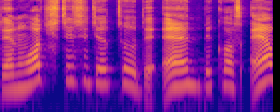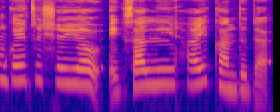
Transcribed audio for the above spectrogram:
then watch this video to the end because I am going to show you exactly how you can do that.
